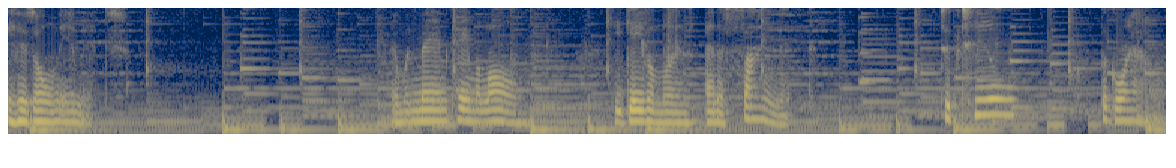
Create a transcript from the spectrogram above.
in his own image. And when man came along, he gave him an, assignment to till the ground,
